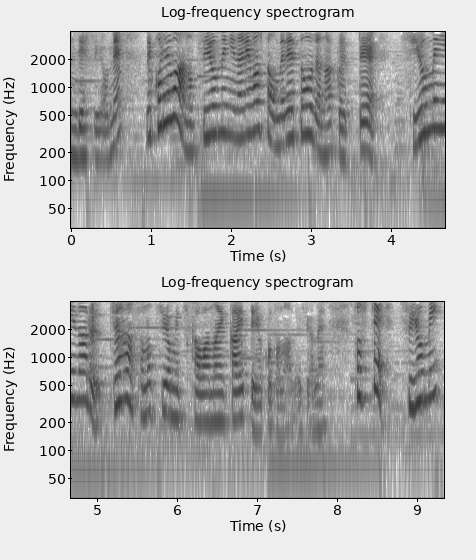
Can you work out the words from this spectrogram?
んですよね。でこれはあの強みになりましたおめでとうじゃなくって強みになるじゃあその強み使わないかいっていうことなんですよね。そして強み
